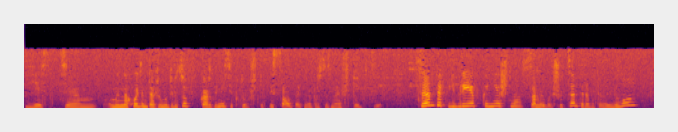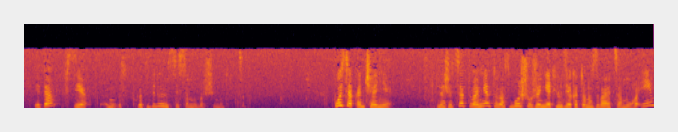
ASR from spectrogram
есть, э, мы находим также мудрецов в каждом месте, кто что писал, поэтому я просто знаю, что где. Центр евреев, конечно, самый большой центр, это Вавилон, и там все, сконцентрированы все самые большие мудрецы. После окончания, значит, с этого момента у нас больше уже нет людей, которые называются Амураим,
